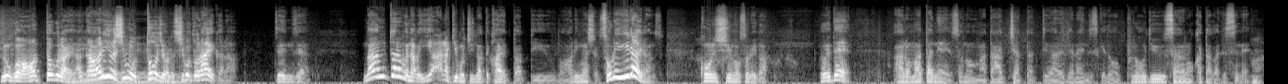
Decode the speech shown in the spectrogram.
のがあったぐらい。あ有吉も当時は仕事ないから。全然。なんとなくなんか嫌な気持ちになって帰ったっていうのありました。それ以来なんです。今週のそれが。それであのまたねそのまた会っちゃったっていうあれじゃないんですけどプロデューサーの方がですね、は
